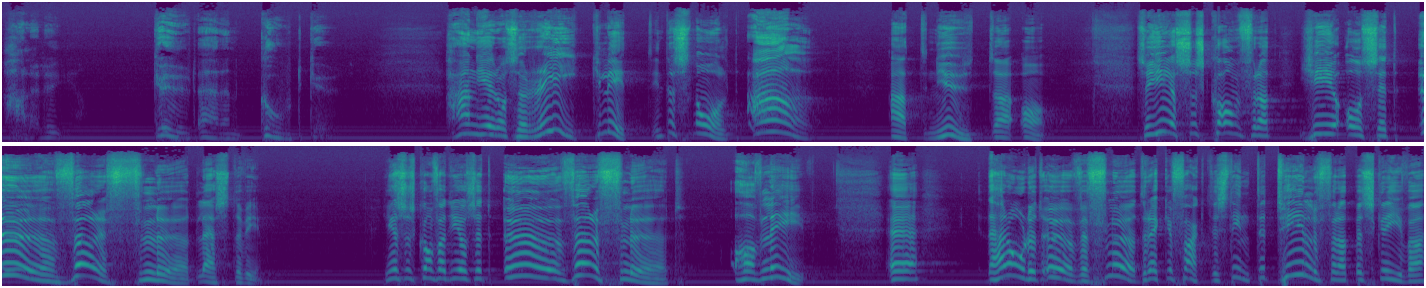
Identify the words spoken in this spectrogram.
Halleluja. Gud är en god Gud. Han ger oss rikligt, inte snålt, allt att njuta av. Så Jesus kom för att ge oss ett överflöd, läste vi. Jesus kom för att ge oss ett överflöd av liv. Eh, det här ordet överflöd räcker faktiskt inte till för att beskriva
